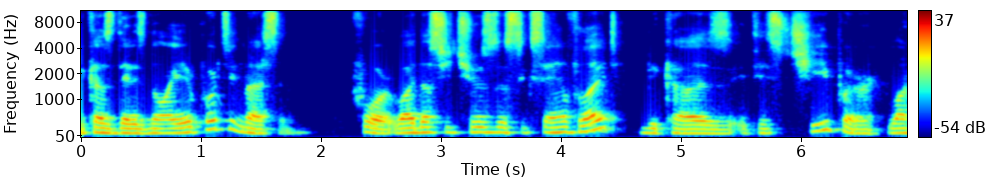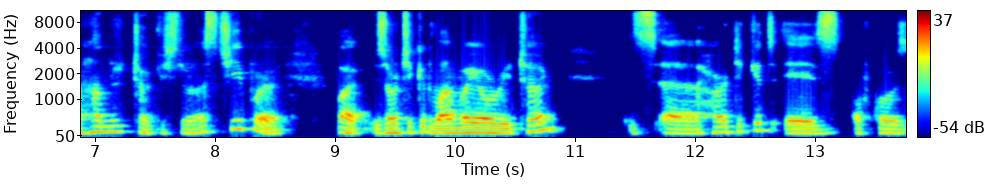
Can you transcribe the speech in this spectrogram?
Because there is no airport in Mersin. Four. Why does she choose the 6 a.m. flight? Because it is cheaper. 100 Turkish liras cheaper. Five. Is her ticket one way or return? Uh, her ticket is of course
